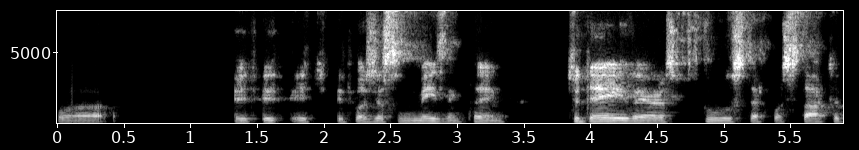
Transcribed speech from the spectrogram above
uh, it, it, it, it was just an amazing thing today there are schools that were started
